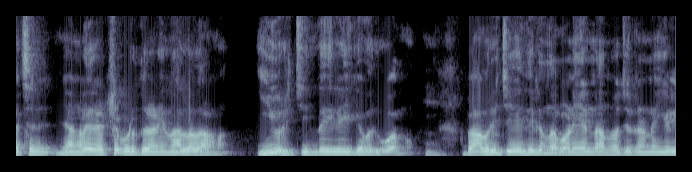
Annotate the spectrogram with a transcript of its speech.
അച്ഛൻ ഞങ്ങളെ രക്ഷപ്പെടുത്തുകയാണെങ്കിൽ നല്ലതാണ്. ഈ ഒരു ചിന്തയിലേക്ക് അവർ വന്നു. അപ്പോൾ അവർ ചെയ്തിരുന്ന പണി എന്നാന്ന് വെച്ചിട്ടുണ്ടെങ്കിൽ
